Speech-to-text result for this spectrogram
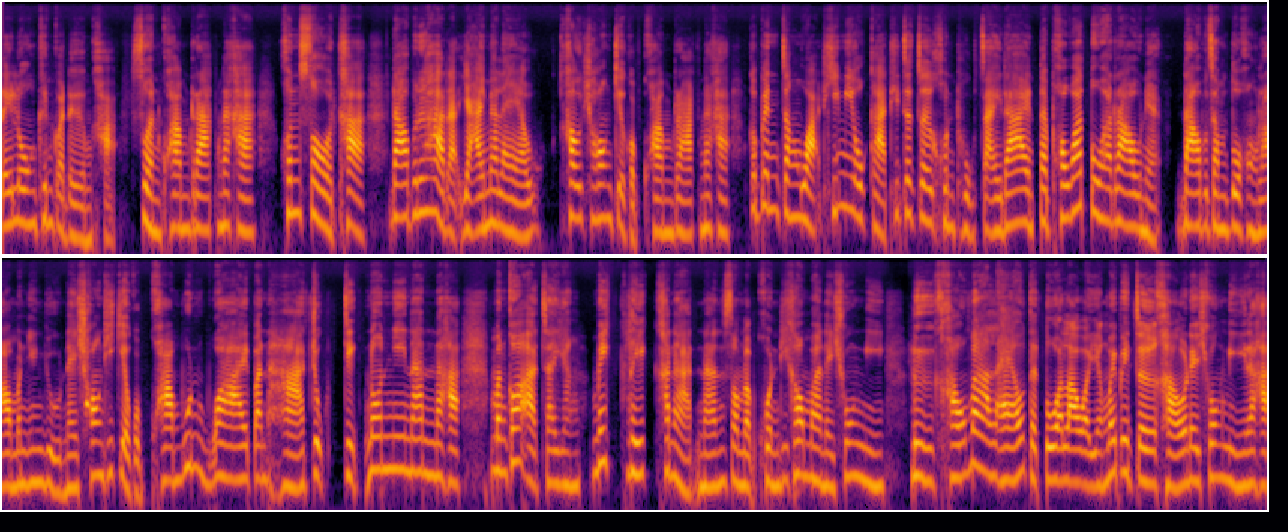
ได้โล่งขึ้นกว่าเดิมค่ะ ส่วนความรักนะคะ คนโสดค่ะ ดาวพฤหัสอะย้ายมาแล้ว เข้าช่องเกี่ยวกับความรักนะคะ ก็เป็นจังหวะที่มีโอกาสที่จะเจอคนถูกใจได้ แต่เพราะว่าตัวเราเนี่ยดาวประจำตัวของเรามันยังอยู่ในช่องที่เกี่ยวกับความวุ่นวาย ปัญหาจุกจิกโน่นนี่นั่นนะคะ มันก็อาจจะยังไม่คลิกขนาดนั้นสำหรับคนที่เข้ามาในช่วงนี้ หรือเขามาแล้วแต่ตัวเราอะยังไม่ไปเจอเขาในช่วงนี้นะคะ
